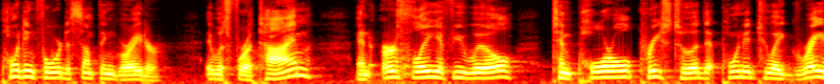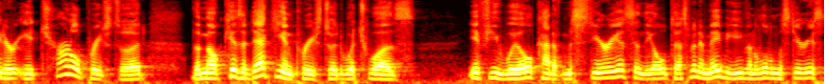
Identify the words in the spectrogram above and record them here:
pointing forward to something greater. It was for a time, an earthly, if you will, temporal priesthood that pointed to a greater eternal priesthood, the Melchizedekian priesthood, which was, if you will, kind of mysterious in the Old Testament and maybe even a little mysterious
